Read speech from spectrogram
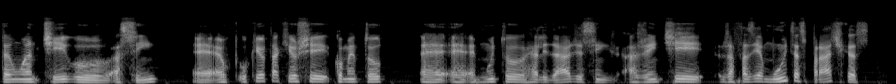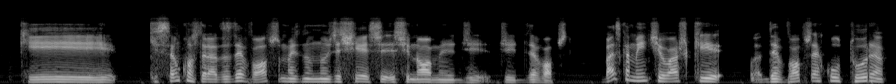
tão antigo assim. É, é o, o que o Takeuchi comentou é, é, é, muito realidade. Assim, a gente já fazia muitas práticas que, que são consideradas DevOps, mas não, não existia esse, esse nome de, de DevOps. Basicamente, eu acho que DevOps é a cultura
